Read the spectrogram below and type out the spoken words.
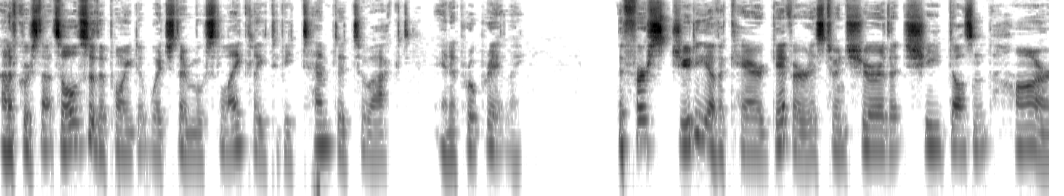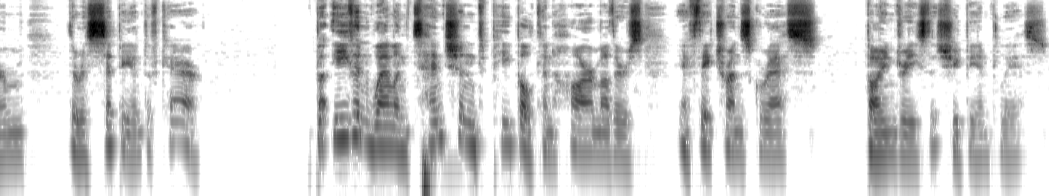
And of course, that's also the point at which they're most likely to be tempted to act inappropriately. The first duty of a caregiver is to ensure that she doesn't harm the recipient of care. But even well intentioned people can harm others if they transgress boundaries that should be in place.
